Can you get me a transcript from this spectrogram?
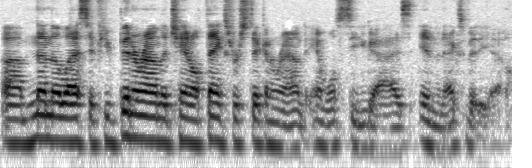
um, nonetheless, if you've been around the channel, thanks for sticking around and we'll see you guys in the next video.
